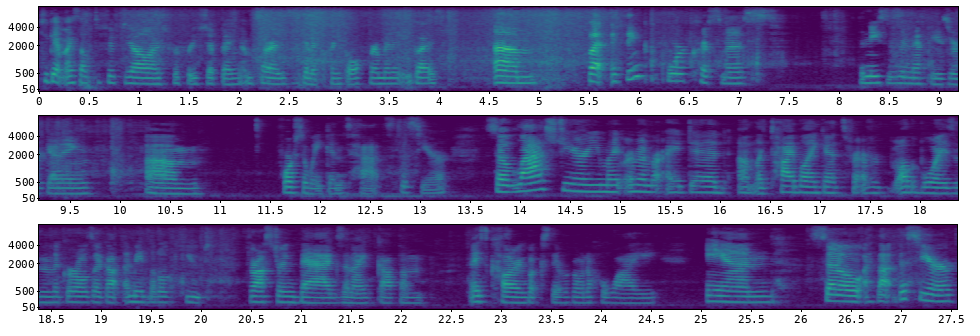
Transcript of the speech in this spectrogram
to get myself to $50 for free shipping, I'm sorry, this is to crinkle for a minute, you guys. Um, but I think for Christmas, the nieces and nephews are getting um, Force Awakens hats this year. So last year, you might remember I did um, like tie blankets for every all the boys, and then the girls I got I made little cute drawstring bags, and I got them nice coloring books. They were going to Hawaii, and so I thought this year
